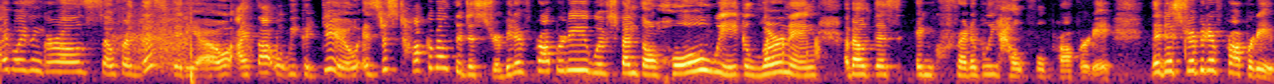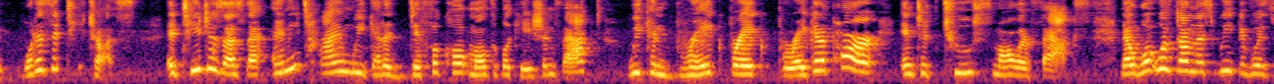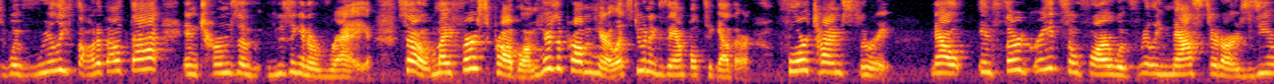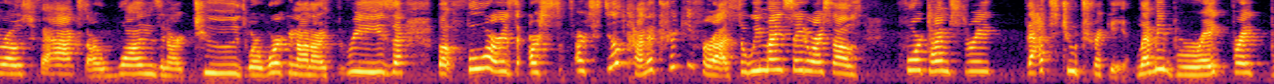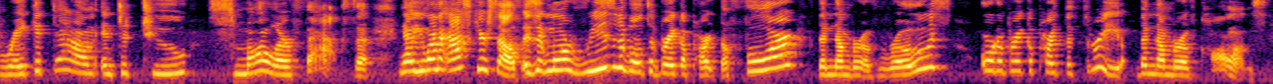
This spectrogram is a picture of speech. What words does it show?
Hi boys and girls. So for this video, I thought what we could do is just talk about the distributive property. We've spent the whole week learning about this incredibly helpful property. The distributive property, what does it teach us? It teaches us that anytime we get a difficult multiplication fact, we can break, break, break it apart into two smaller facts. Now, what we've done this week it was we've really thought about that in terms of using an array. So, my first problem here's a problem here. Let's do an example together. Four times three. Now, in third grade so far, we've really mastered our zeros facts, our ones and our twos. We're working on our threes, but fours are, are still kind of tricky for us. So we might say to ourselves, four times three, that's too tricky. Let me break, break, break it down into two smaller facts. Now, you want to ask yourself is it more reasonable to break apart the four, the number of rows, or to break apart the three, the number of columns?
